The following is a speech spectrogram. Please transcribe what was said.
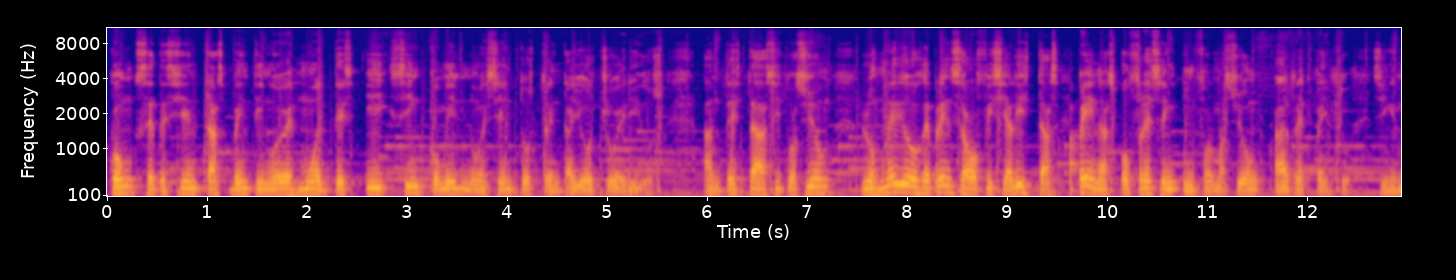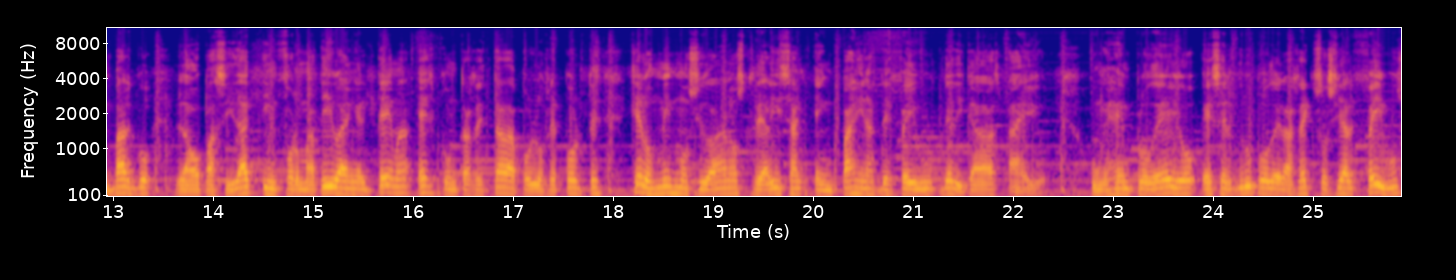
con 729 muertes y 5.938 heridos. Ante esta situación, los medios de prensa oficialistas apenas ofrecen información al respecto. Sin embargo, la opacidad informativa en el tema es contrarrestada por los reportes que los mismos ciudadanos realizan en páginas de Facebook dedicadas a ello. Un ejemplo de ello es el grupo de la red social Facebook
